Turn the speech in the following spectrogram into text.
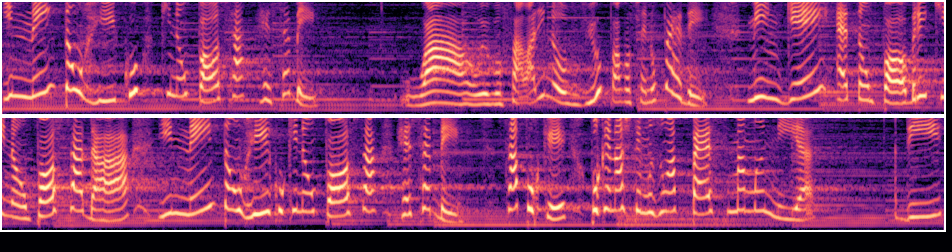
e nem tão rico que não possa receber. Uau, eu vou falar de novo, viu? Para você não perder. Ninguém é tão pobre que não possa dar e nem tão rico que não possa receber. Sabe por quê? Porque nós temos uma péssima mania de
